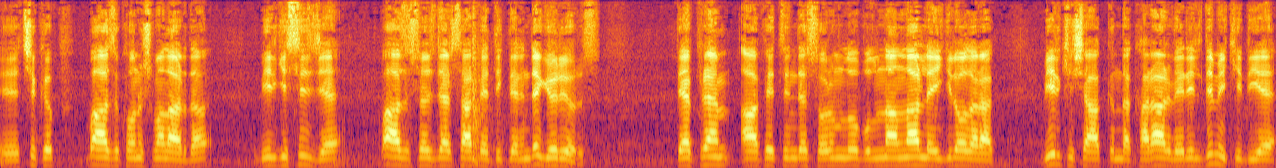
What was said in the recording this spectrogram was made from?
e, çıkıp bazı konuşmalarda bilgisizce bazı sözler sarf ettiklerini de görüyoruz. Deprem afetinde sorumluluğu bulunanlarla ilgili olarak bir kişi hakkında karar verildi mi ki diye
